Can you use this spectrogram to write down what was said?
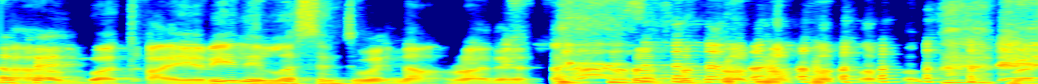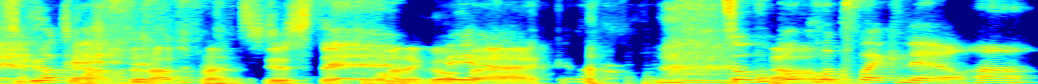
Okay. uh, but I really listened to it, not read it. but it's good Okay. to have the reference just if you want to go Yeah. back. so the book Um, looks like new, huh?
